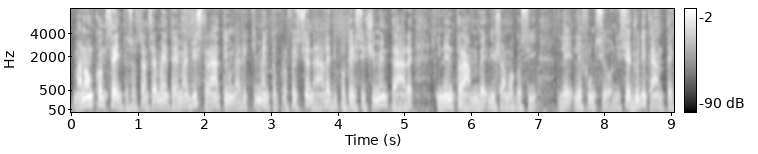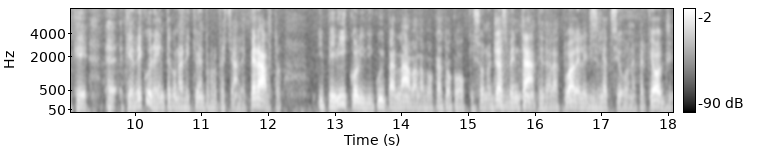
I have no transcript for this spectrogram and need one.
ma non consente sostanzialmente ai magistrati un arricchimento professionale di potersi cimentare in entrambe diciamo così, le, le, funzioni, sia giudicante che, eh, che requirente con arricchimento professionale. Peraltro i pericoli di cui parlava l'avvocato Cocchi sono già sventati dall'attuale legislazione, perché oggi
